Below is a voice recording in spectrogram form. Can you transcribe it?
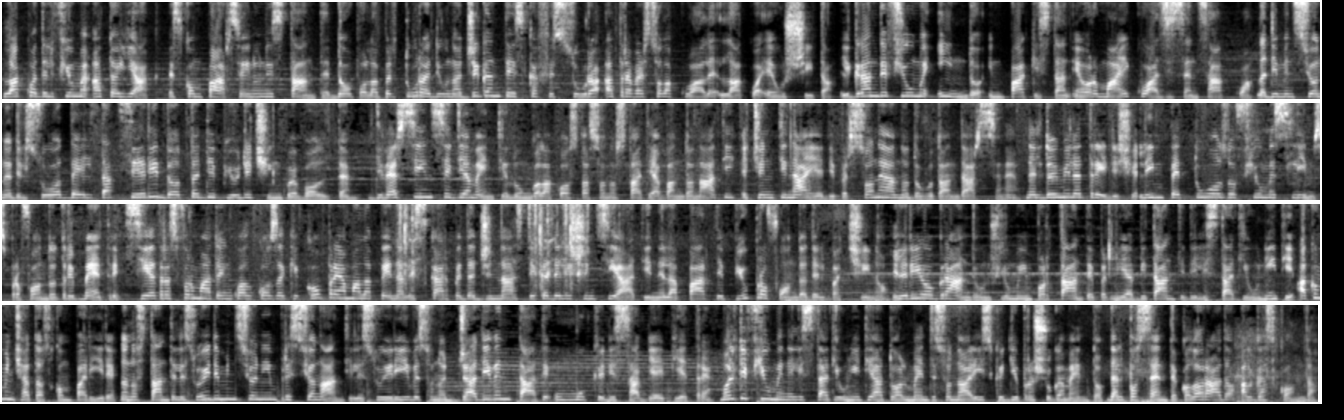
L'acqua del fiume Atoyac è scomparsa in un istante dopo l'apertura di una gigantesca fessura attraverso la quale l'acqua è uscita. Il grande fiume Indo in Pakistan è ormai quasi senza acqua. La dimensione del suo delta si è ridotta di più di 5 volte. Diversi insediamenti lungo la costa sono stati abbandonati e centinaia di persone persone hanno dovuto andarsene. Nel 2013 l'impetuoso fiume Slims, profondo 3 metri, si è trasformato in qualcosa che copre a malapena le scarpe da ginnastica degli scienziati nella parte più profonda del bacino. Il Rio Grande, un fiume importante per gli abitanti degli Stati Uniti, ha cominciato a scomparire. Nonostante le sue dimensioni impressionanti, le sue rive sono già diventate un mucchio di sabbia e pietre. Molti fiumi negli Stati Uniti attualmente sono a rischio di prosciugamento, dal possente Colorado Colorado al Gasconda.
